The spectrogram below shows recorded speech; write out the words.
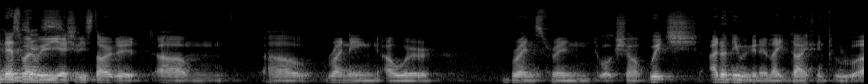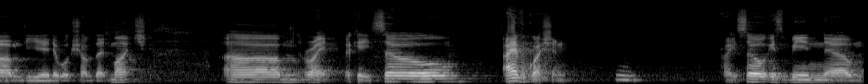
it that's when we actually started um, uh, running our brand friend workshop which i don't think we're gonna like dive into um, the the workshop that much um, right okay so i have a question Hmm. right so it's been um,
